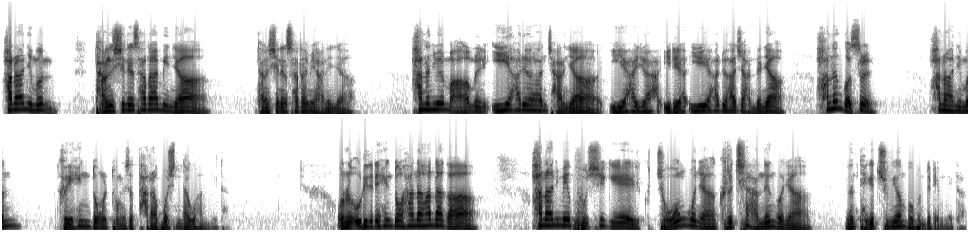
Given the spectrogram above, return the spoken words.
하나님은 당신의 사람이냐, 당신의 사람이 아니냐, 하나님의 마음을 이해하려 한 자냐, 이해하려, 이해- 이해하려 하지 않느냐 하는 것을 하나님은 그의 행동을 통해서 달아보신다고 합니다. 오늘 우리들의 행동 하나하나가 하나님의 보시기에 좋은 거냐, 그렇지 않는 거냐, 이건 되게 중요한 부분들입니다.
